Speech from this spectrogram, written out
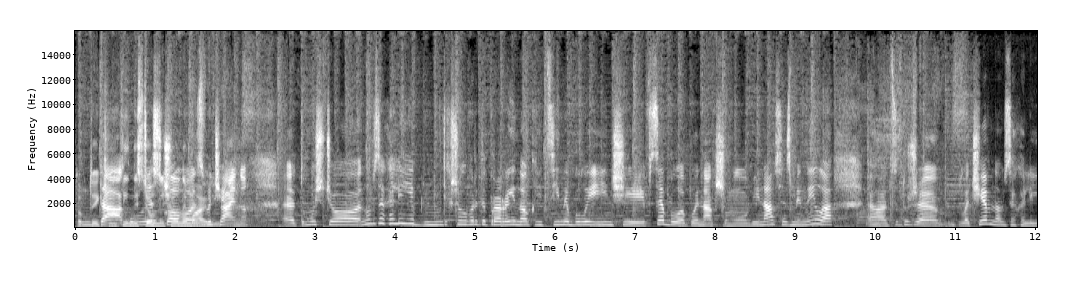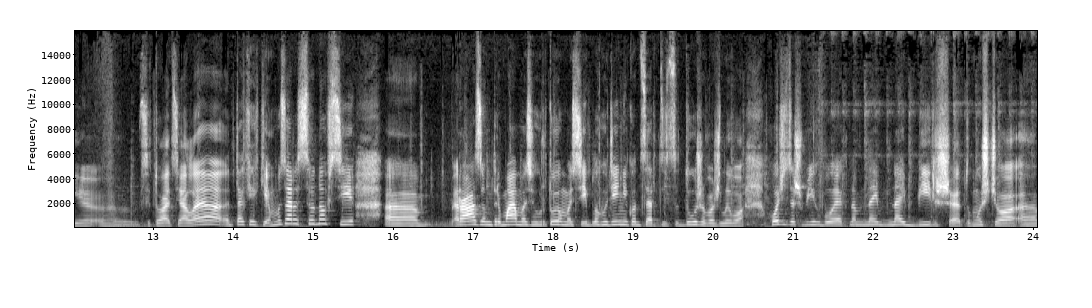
Тобто, які так, з цього нічого не обов'язково, мають. звичайно. Е, Тому що, ну, взагалі, якщо говорити про ринок, і ціни були інші, все було по-інакшому. Війна все змінила. Е, Це дуже плачевно взагалі е, ситуація. Але так як є, ми зараз все одно всі е, разом тримаємося, гуртуємося, і благодійні концерти це дуже важливо. Хочеться, щоб їх було як нам найбільше, тому що е,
